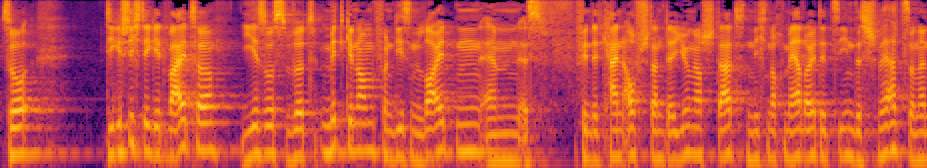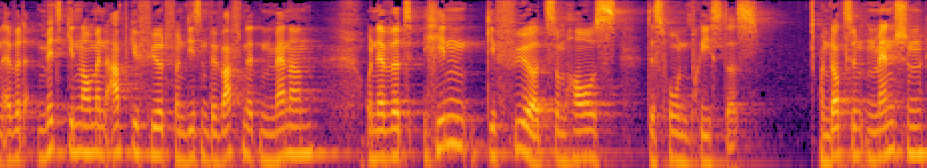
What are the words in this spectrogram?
So, die Geschichte geht weiter. Jesus wird mitgenommen von diesen Leuten. Ähm, es findet kein Aufstand der Jünger statt. Nicht noch mehr Leute ziehen das Schwert, sondern er wird mitgenommen, abgeführt von diesen bewaffneten Männern. Und er wird hingeführt zum Haus des hohen Priesters. Und dort zünden Menschen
